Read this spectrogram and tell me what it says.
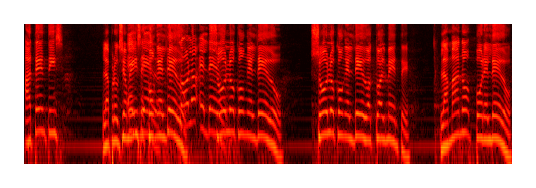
Atentis. La producción me dice con el dedo. Solo el dedo. Solo con el dedo. Solo con el dedo actualmente. La mano por el dedo.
